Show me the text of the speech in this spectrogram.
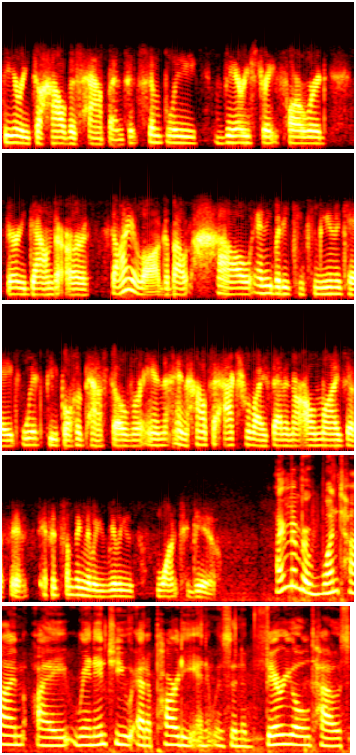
theory to how this happens. It's simply very straightforward, very down to earth dialogue about how anybody can communicate with people who passed over and, and how to actualize that in our own lives if, if, if it's something that we really want to do. I remember one time I ran into you at a party and it was in a very old house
